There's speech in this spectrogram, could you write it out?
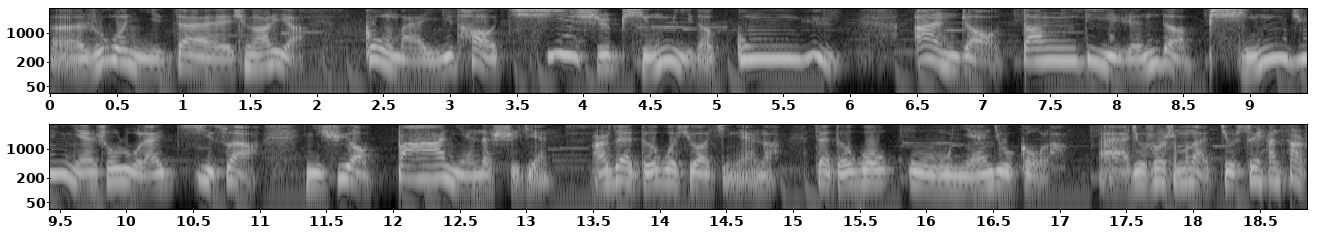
呃，如果你在匈牙利啊购买一套七十平米的公寓，按照当地人的平均年收入来计算啊，你需要八年的时间；而在德国需要几年呢？在德国五年就够了，哎，就说什么呢？就虽然那儿，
